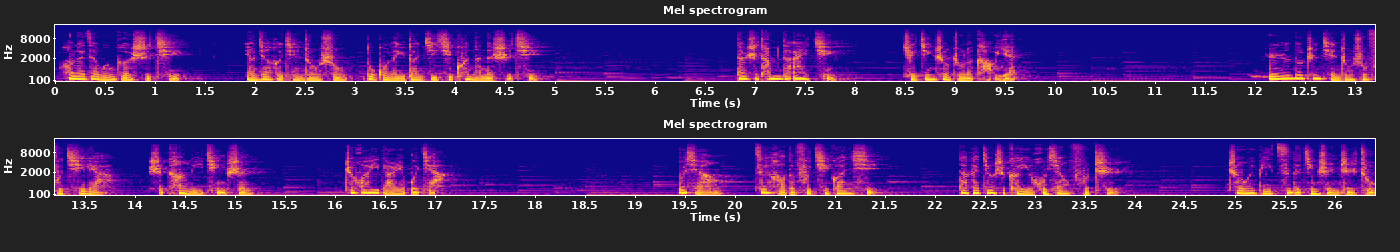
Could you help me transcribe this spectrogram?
后来在文革时期，杨绛和钱钟书度过了一段极其困难的时期。但是他们的爱情，却经受住了考验。人人都称钱钟书夫妻俩是伉俪情深，这话一点也不假。我想，最好的夫妻关系，大概就是可以互相扶持，成为彼此的精神支柱。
